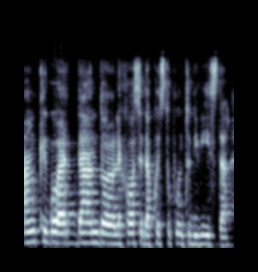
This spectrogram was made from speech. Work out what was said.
anche guardando le cose da questo punto di vista.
